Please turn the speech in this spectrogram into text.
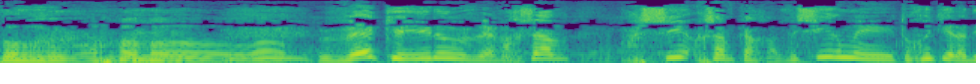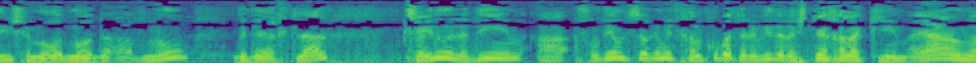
וואו. וכאילו זה, ועכשיו, השיר, עכשיו ככה, זה שיר מתוכנית ילדים שמאוד מאוד אהבנו, בדרך כלל. כשהיינו ילדים, הסרטים המוצרים התחלקו בטלוויזיה לשני חלקים. היה לנו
